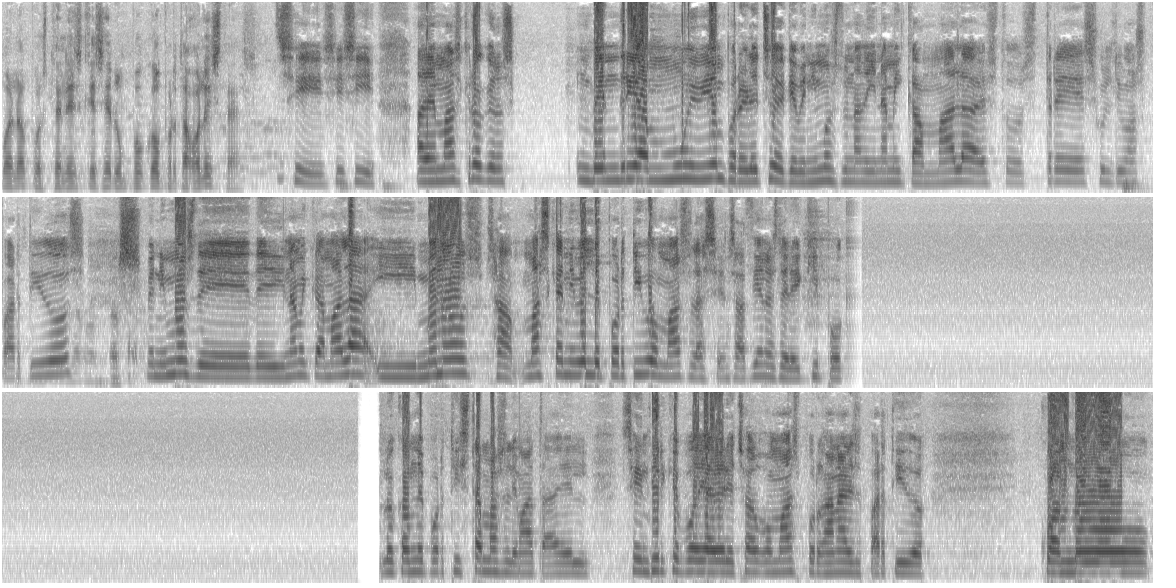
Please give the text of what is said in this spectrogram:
bueno, pues tenéis que ser un poco protagonistas. Sí, sí, sí. Además creo que nos vendría muy bien por el hecho de que venimos de una dinámica mala estos tres últimos partidos. Venimos de, de dinámica mala y menos, o sea, más que a nivel deportivo, más las sensaciones del equipo. Lo que a un deportista más le mata, el sentir que podía haber hecho algo más por ganar el partido. Cuando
